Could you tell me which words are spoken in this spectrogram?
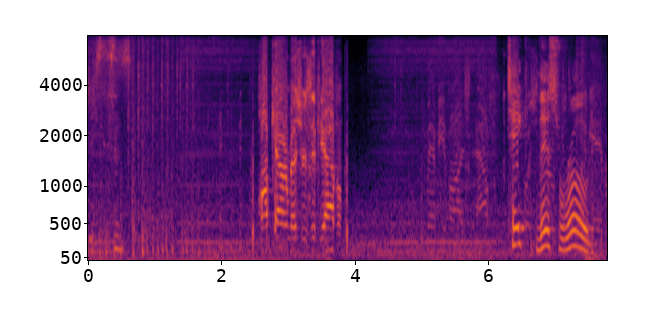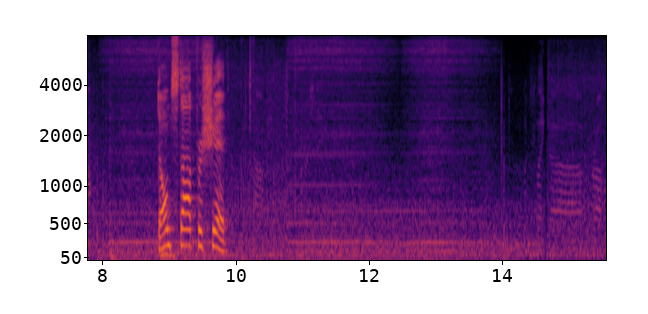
Jesus. Pop countermeasures if you have them. Man, be advised. Alpha. Take this road. Don't stop for shit. Looks like uh, Bravo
